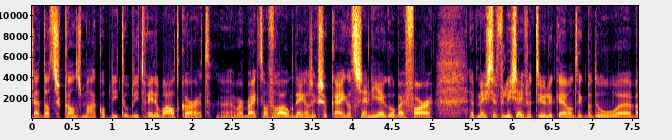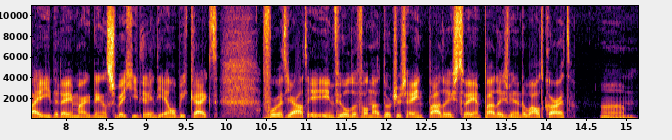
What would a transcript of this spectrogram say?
ja, dat ze kans maken op die, op die tweede wildcard. Uh, waarbij ik dan vooral ook denk als ik zo kijk dat San Diego bij far het meeste verlies heeft natuurlijk. Hè, want ik bedoel, uh, wij iedereen, maar ik denk dat zo'n beetje iedereen die MLB kijkt voor het jaar had invulde van nou, Dodgers 1, Padres 2 en Padres winnen de wildcard. Um,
